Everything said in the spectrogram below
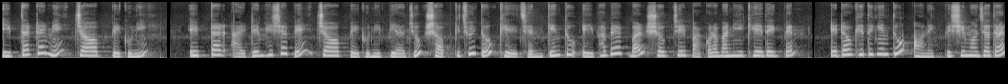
ইফতার টাইমে চপ, বেগুনি ইফতার আইটেম হিসেবে চপ, বেগুনি, পেঁয়াজু সব কিছুই তো খেয়েছেন। কিন্তু এইভাবে একবার সবজির পাকোড়া বানিয়ে খেয়ে দেখবেন। এটাও খেতে কিন্তু অনেক বেশি মজাদার।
